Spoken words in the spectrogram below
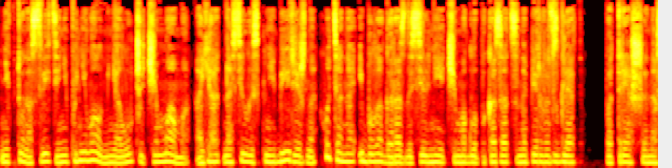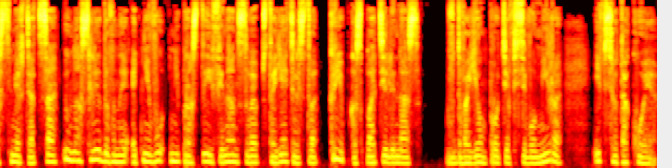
Никто на свете не понимал меня лучше, чем мама, а я относилась к ней бережно, хоть она и была гораздо сильнее, чем могло показаться на первый взгляд. Потрясшая нас смерть отца и унаследованные от него непростые финансовые обстоятельства крепко сплотили нас. Вдвоем против всего мира и все такое.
